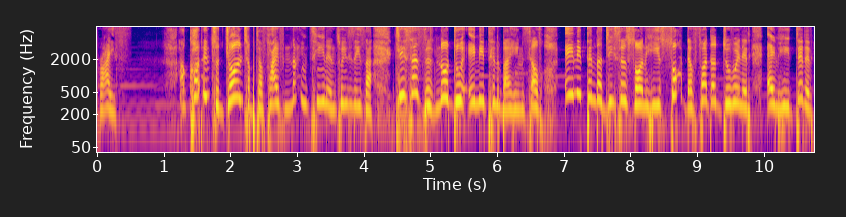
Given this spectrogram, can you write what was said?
Christ According to John chapter 5, 19 and 20 says that Jesus did not do anything by himself. Anything that Jesus saw, and he saw the Father doing it and he did it.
